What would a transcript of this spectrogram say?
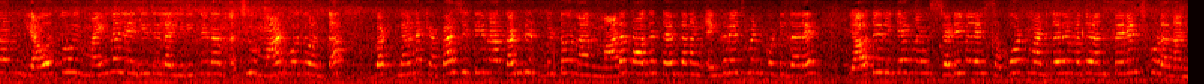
ನಂಗೆ ಯಾವತ್ತೂ ಮೈಂಡಲ್ಲಿ ಇದ್ದಿದ್ದಿಲ್ಲ ಈ ರೀತಿ ನಾನು ಅಚೀವ್ ಮಾಡ್ಬೋದು ಅಂತ ಬಟ್ ನನ್ನ ಕೆಪಾಸಿಟಿನ ಕಂಡಿಟ್ಬಿಟ್ಟು ನಾನು ಮಾಡೋಕ್ಕಾಗುತ್ತೆ ಅಂತ ನಂಗೆ ಎಂಕರೇಜ್ಮೆಂಟ್ ಕೊಟ್ಟಿದ್ದಾರೆ ಯಾವುದೇ ರೀತಿಯಾಗಿ ನಂಗೆ ಸ್ಟಡಿನಲ್ಲಿ ಸಪೋರ್ಟ್ ಮಾಡಿದ್ದಾರೆ ಮತ್ತು ನನ್ನ ಪೇರೆಂಟ್ಸ್ ಕೂಡ ನಾನು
